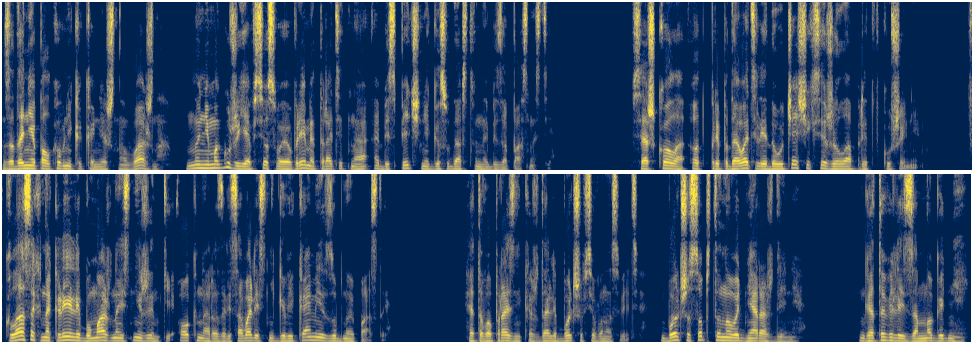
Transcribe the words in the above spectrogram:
Задание полковника, конечно, важно, но не могу же я все свое время тратить на обеспечение государственной безопасности. Вся школа, от преподавателей до учащихся, жила предвкушением. В классах наклеили бумажные снежинки, окна разрисовали снеговиками из зубной пасты. Этого праздника ждали больше всего на свете. Больше собственного дня рождения. Готовились за много дней.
